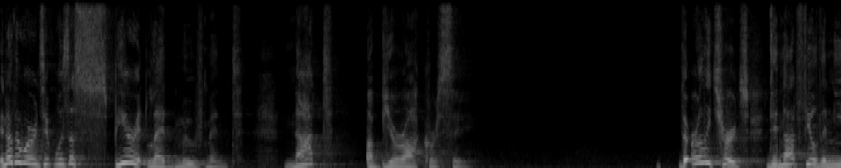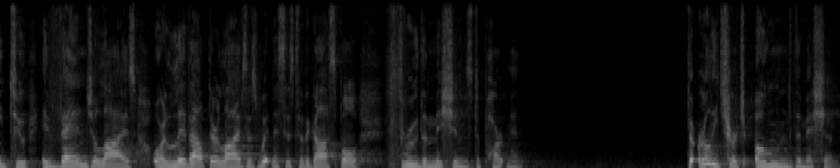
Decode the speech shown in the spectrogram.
In other words, it was a spirit led movement, not a bureaucracy. The early church did not feel the need to evangelize or live out their lives as witnesses to the gospel through the missions department. The early church owned the mission.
